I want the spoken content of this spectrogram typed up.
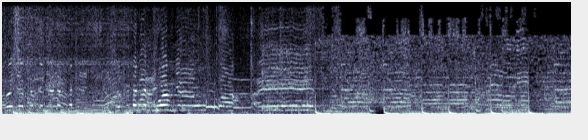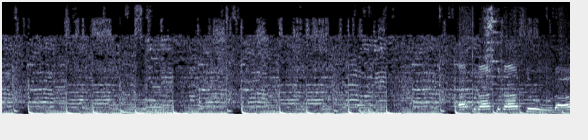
Woi satu gua. Sudah sudah sudah.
